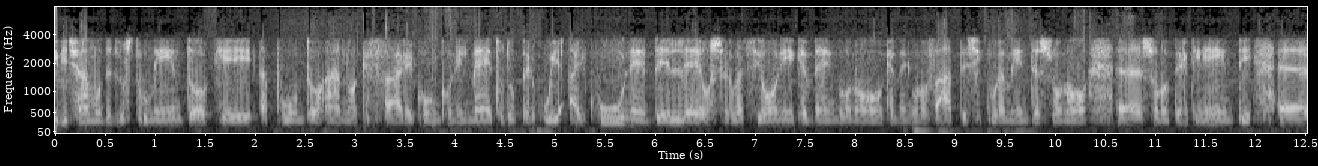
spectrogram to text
limiti diciamo, dello strumento che appunto hanno a che fare con, con, il metodo, per cui alcune delle osservazioni che vengono, che vengono fatte sicuramente sono, eh, sono pertinenti, eh,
